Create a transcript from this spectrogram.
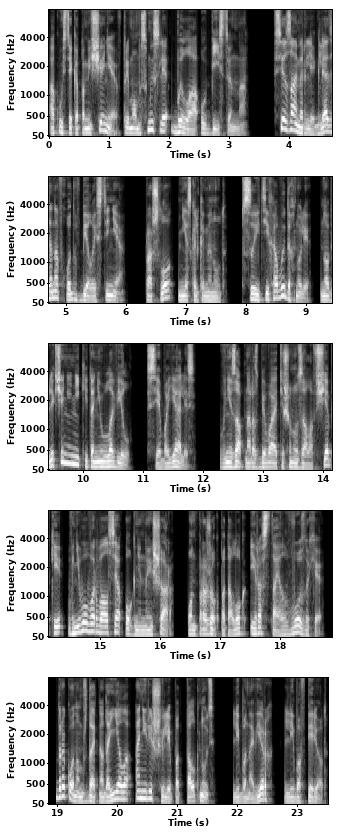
Акустика помещения в прямом смысле была убийственна. Все замерли, глядя на вход в белой стене. Прошло несколько минут. Псы тихо выдохнули, но облегчение Никита не уловил. Все боялись. Внезапно разбивая тишину зала в щепки, в него ворвался огненный шар. Он прожег потолок и растаял в воздухе. Драконам ждать надоело, они решили подтолкнуть. Либо наверх, либо вперед.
